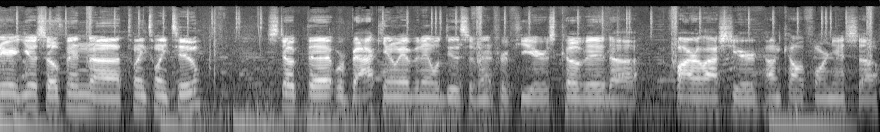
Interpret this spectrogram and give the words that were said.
here at US Open uh, 2022. Stoked that we're back. You know, we haven't been able to do this event for a few years. COVID, uh, fire last year out in California. So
